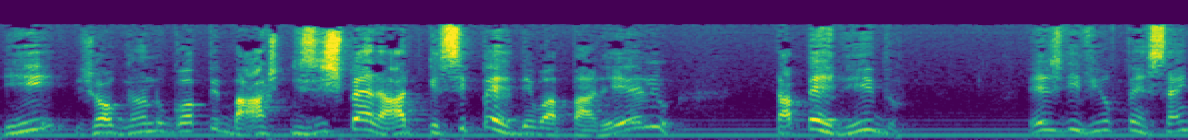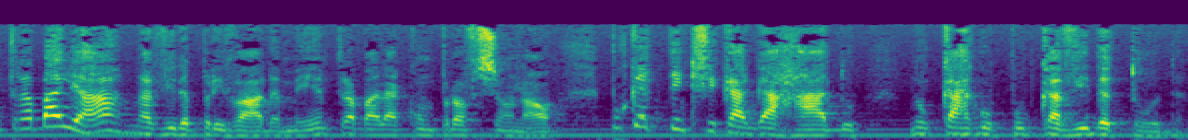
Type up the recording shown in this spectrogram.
e jogando o golpe baixo, desesperado, porque se perder o aparelho, está perdido. Eles deviam pensar em trabalhar na vida privada mesmo, trabalhar como profissional. Por que tem que ficar agarrado no cargo público a vida toda?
